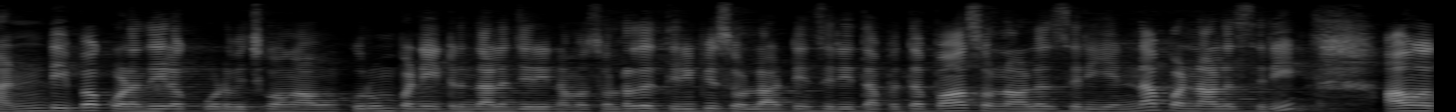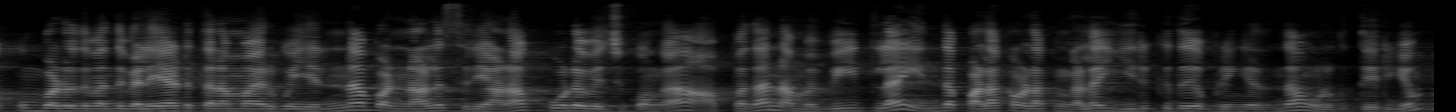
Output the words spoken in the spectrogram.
கண்டிப்பாக குழந்தைகள கூட வச்சுக்கோங்க. அவங்க குறும் பண்ணிகிட்டு இருந்தாலும் சரி நம்ம சொல்கிறத திருப்பி சொல்லாட்டியும் சரி தப்பு தப்பாக சொன்னாலும் சரி என்ன பண்ணாலும் சரி அவங்க கும்பிட்றது வந்து விளையாட்டுத்தனமாக இருக்கும். என்ன பண்ணாலும் சரி ஆனால் கூட வச்சுக்கோங்க. அப்போ தான் நம்ம வீட்டில் இந்த பழக்க வழக்கங்கள்லாம் இருக்குது அப்படிங்கிறது தான் உங்களுக்கு தெரியும்.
